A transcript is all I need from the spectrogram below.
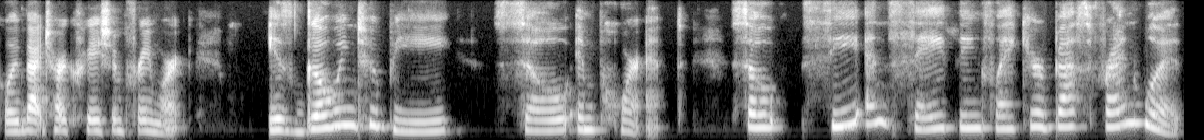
going back to our creation framework, is going to be so important. So, see and say things like your best friend would.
